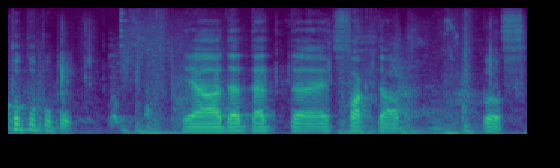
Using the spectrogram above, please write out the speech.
Pop, pop, pop, pop. Ja, dat, dat, uh, it fucked up. Woof.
